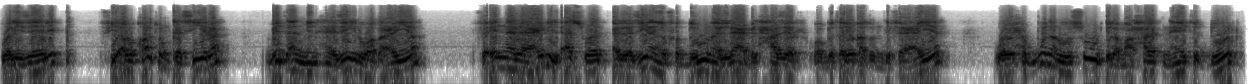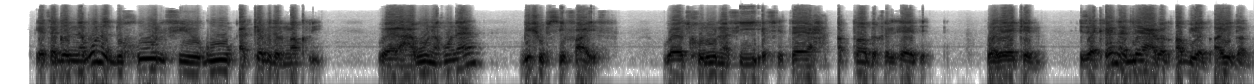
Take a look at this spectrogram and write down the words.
ولذلك في أوقات كثيرة بدءا من هذه الوضعية فإن لاعبي الأسود الذين يفضلون اللعب الحذر وبطريقة دفاعية ويحبون الوصول إلى مرحلة نهاية الدور يتجنبون الدخول في هجوم الكبد المقلي ويلعبون هنا bishop C 5 ويدخلون في افتتاح الطابق الهادئ. ولكن إذا كان اللاعب الأبيض أيضا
